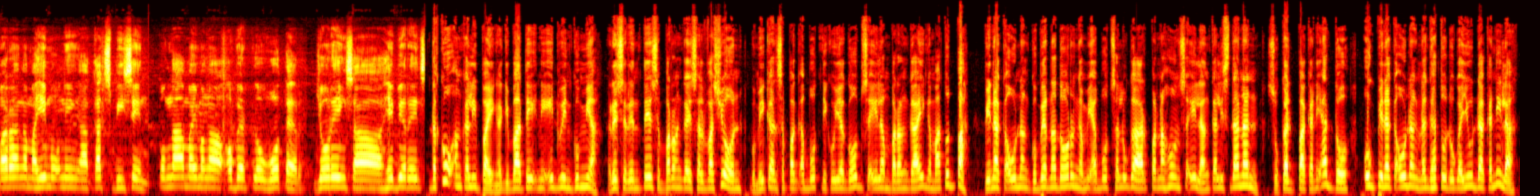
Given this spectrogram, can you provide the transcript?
para nga mahimo ning ah, catch basin kung naa may mga overflow water during sa heavy rains Dako ang kalipay nga gibati ni Edwin Gumya, residente sa Barangay Salvacion, gumikan sa pag-abot ni Kuya Gob sa ilang barangay nga matud pa. Pinakaunang gobernador nga miabot sa lugar panahon sa ilang kalisdanan. Sukad pa kaniadto ug pinakaunang naghatod og ayuda kanila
